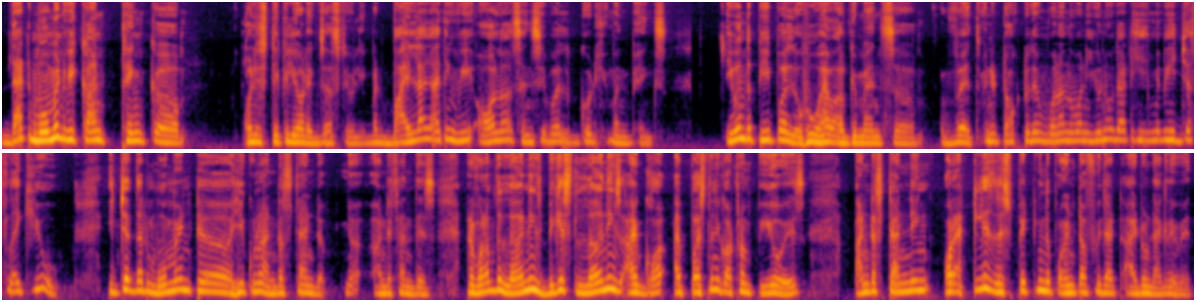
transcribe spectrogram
That moment we can't think uh, holistically or exhaustively. But by large i think we all are sensible good human beings. Even the people who have arguments uh, with when you talk to them one on one you know that he maybe he's just like you. It's just that moment uh, he couldn't understand uh, understand this. And one of the learnings biggest learnings i got i personally got from po is understanding or at least respecting the point of view that i don't agree with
